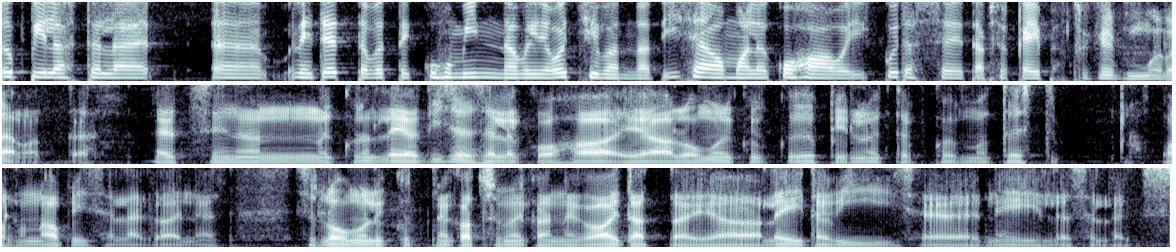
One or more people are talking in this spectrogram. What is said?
õpilastele äh, neid ettevõtteid, kuhu minna või otsivad nad ise omale koha või kuidas see täpselt käib? see käib mõlemat, et siin on, kui nad leiavad ise selle koha ja loomulikult, kui õpilane ütleb, kui ma tõesti palun abi sellega, on ju, et siis loomulikult me katsume ka nagu aidata ja leida viise neile selleks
